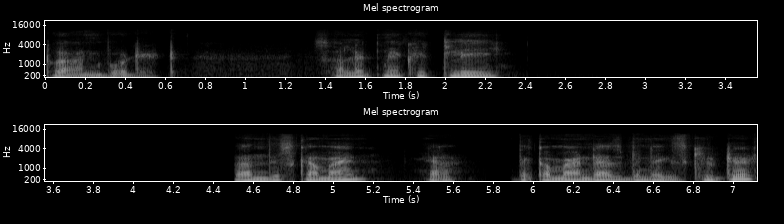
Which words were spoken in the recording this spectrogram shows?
to onboard it. So let me quickly run this command. Yeah, the command has been executed.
